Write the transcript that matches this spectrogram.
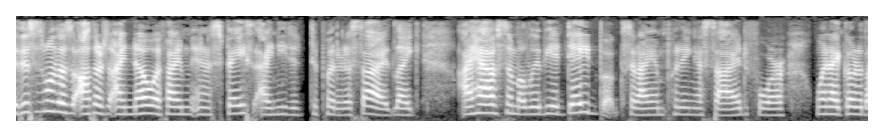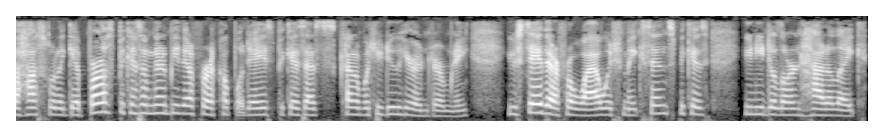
this is one of those authors I know if I'm in a space I needed to put it aside. Like I have some Olivia Dade books that I am putting aside for when I go to the hospital to give birth because I'm going to be there for a couple of days because that's kind of what you do here in Germany. You stay there for a while, which makes sense because you need to learn how to like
